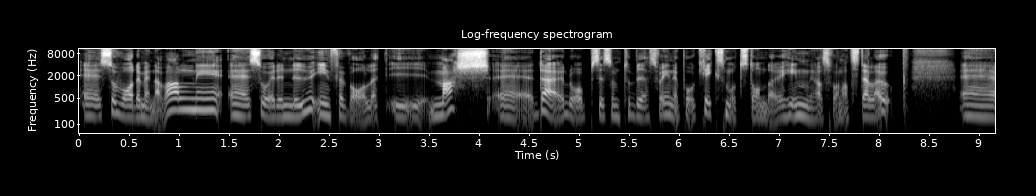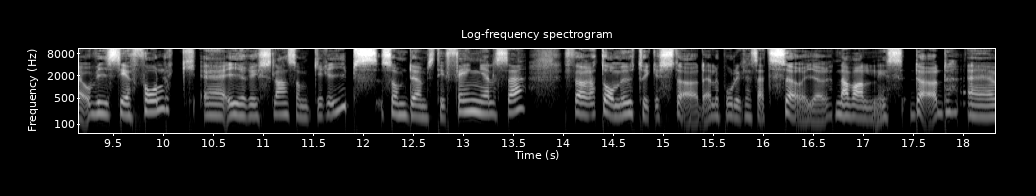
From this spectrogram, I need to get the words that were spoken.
Eh, så var det med Navalny, eh, så är det nu inför valet i mars, eh, där då, precis som Tobias var inne på, krigsmotståndare hindras från att ställa upp. Eh, och vi ser folk eh, i Ryssland som grips, som döms till fängelse för att de uttrycker stöd eller på olika sätt sörjer Navalnys död. Eh,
